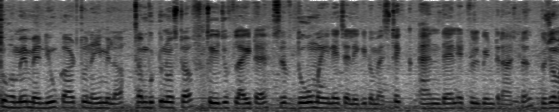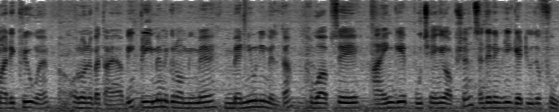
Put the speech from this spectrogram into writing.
तो हमें मेन्यू कार्ड तो नहीं मिला। Some good to know stuff तो ये जो फ़्लाइट है, सिर्फ़ दो महीने चलेगी domestic and then it will be international तो जो हमारे क्रू हैं, उन्होंने बताया अभी। प्रीमियम इकोनॉमी में मेन्यू नहीं मिलता। वो आपसे आएँगे, पूछेंगे option and then will get you the food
